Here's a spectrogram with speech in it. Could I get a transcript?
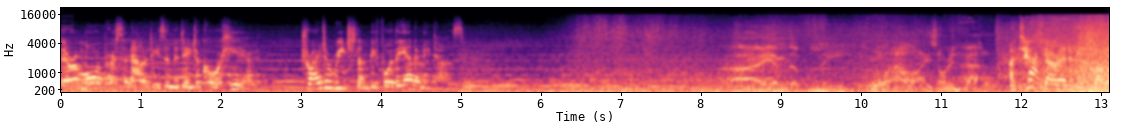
There are more personalities in the data core here. Try to reach them before the enemy does. Your allies are in battle. Attack our enemies while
